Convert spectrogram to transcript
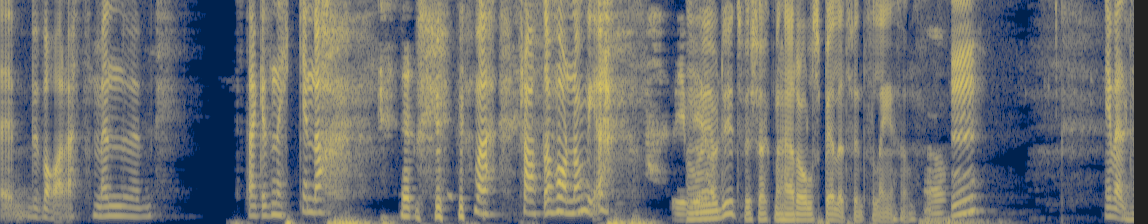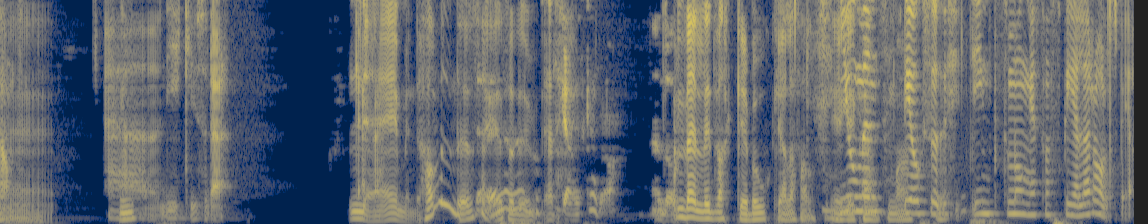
eh, bevaras. Men eh, stackars Näcken då? Bara prata om honom mer. Hon gjorde ju ett försök med det här rollspelet för inte så länge sedan. ja. Mm. Det är väldigt sant. Eh, Eh, det gick ju sådär. Nej, men det har väl du det är Ganska bra ändå. en väldigt vacker bok i alla fall. Jo, men har- det är också, det är inte så många som spelar rollspel.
